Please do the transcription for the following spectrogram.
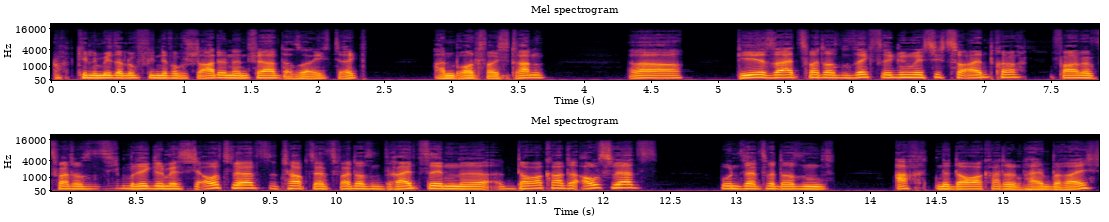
acht Kilometer Luftlinie vom Stadion entfernt, also eigentlich direkt an Braunschweig dran. Äh, gehe seit 2006 regelmäßig zur Eintracht, fahre seit 2007 regelmäßig auswärts und habe seit 2013 eine Dauerkarte auswärts und seit 2008 eine Dauerkarte im Heimbereich.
